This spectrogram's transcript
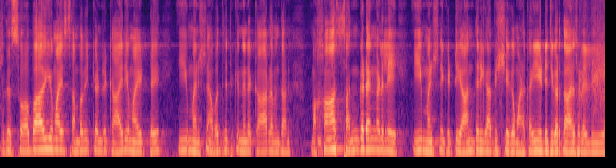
അത് സ്വാഭാവികമായി സംഭവിക്കേണ്ട ഒരു കാര്യമായിട്ട് ഈ മനുഷ്യനെ അവതരിപ്പിക്കുന്നതിന്റെ കാരണം എന്താണ്? മഹാസങ്കടങ്ങളിലെ ഈ മനുഷ്യന് കിട്ടിയ ആന്തരിക അഭിഷേകമാണ്. കൈയിടിച്ച് കർത്താൻ ഹല്ലേലൂയ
